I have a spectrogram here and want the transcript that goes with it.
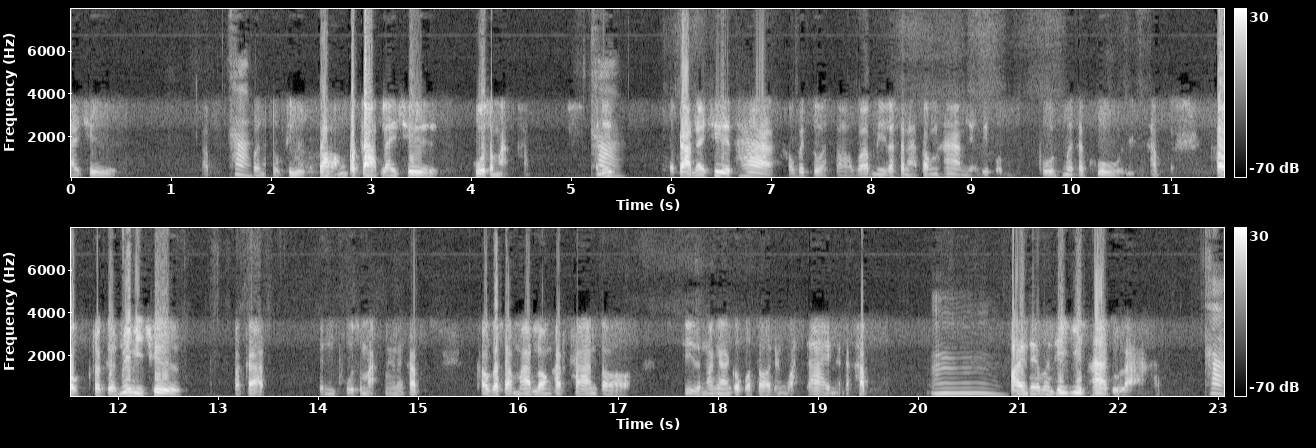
รายชื่อ ค่ะวันศุกร์ที่22ประกาศรายชื่อผู้สมัครครับอันค่ะนี้ประกาศรายชื่อถ้าเขาไปตรวจสอบว่ามีลักษณะต้องห้ามอย่างที่ผมพูดเมื่อสักครู่เนยนะครับเขาถ้าเกิดไม่มีชื่อประกาศเป็นผู้สมัครเนี่ยนะครับเขาก็สามารถร้องคัดค้านต่อที่สำนักงานกกตจังหวัดได้นะครับอืมภายในวันที่25ตุลาครับ ค่ะ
